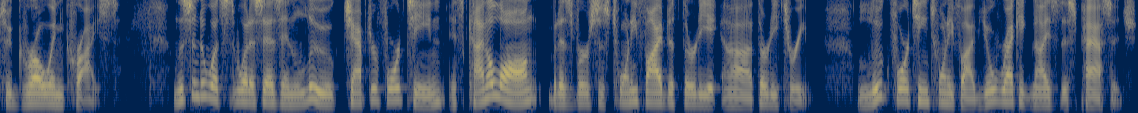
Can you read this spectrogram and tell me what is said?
to grow in Christ? Listen to what's, what it says in Luke chapter 14. It's kind of long, but it's verses 25 to 30, uh, 33. Luke 14, 25. You'll recognize this passage.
